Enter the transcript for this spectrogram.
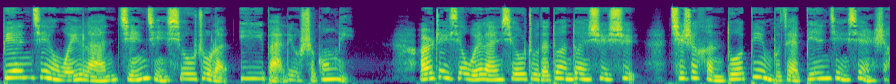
边境围栏仅仅修筑了一百六十公里。而这些围栏修筑的断断续续，其实很多并不在边境线上。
